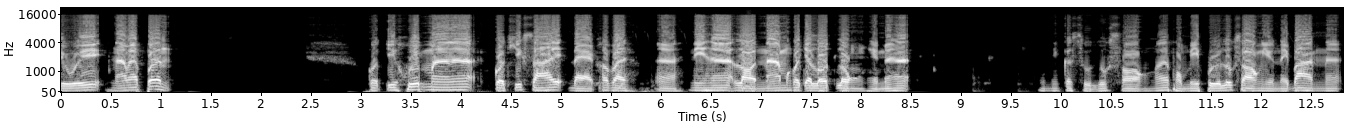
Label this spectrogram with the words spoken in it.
จุ้ยน้ำแอปเปิล กด equip มานะกดคลิกซ้ายแดกเข้าไป อ่า นี่ฮะ หลอดน้ำมันก็จะลดลงเห็นไหมฮะอันนี้กระสุนลูกซองเอ้ยผมมีปืนลูกซองอยู่ในบ้านนะ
